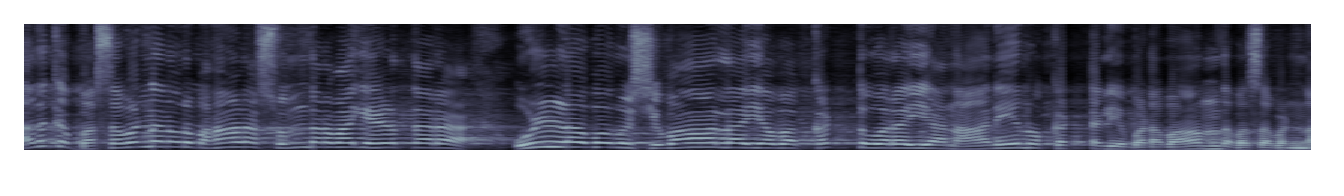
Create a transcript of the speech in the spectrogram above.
ಅದಕ್ಕೆ ಬಸವಣ್ಣನವರು ಬಹಳ ಸುಂದರವಾಗಿ ಹೇಳ್ತಾರ, ಉಳ್ಳವರು ಶಿವಾಲಯವ ಕಟ್ಟುವರಯ್ಯ, ನಾನೇನು ಕಟ್ಟಲಿ ಬಡವಾಂದ ಬಸವಣ್ಣ.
